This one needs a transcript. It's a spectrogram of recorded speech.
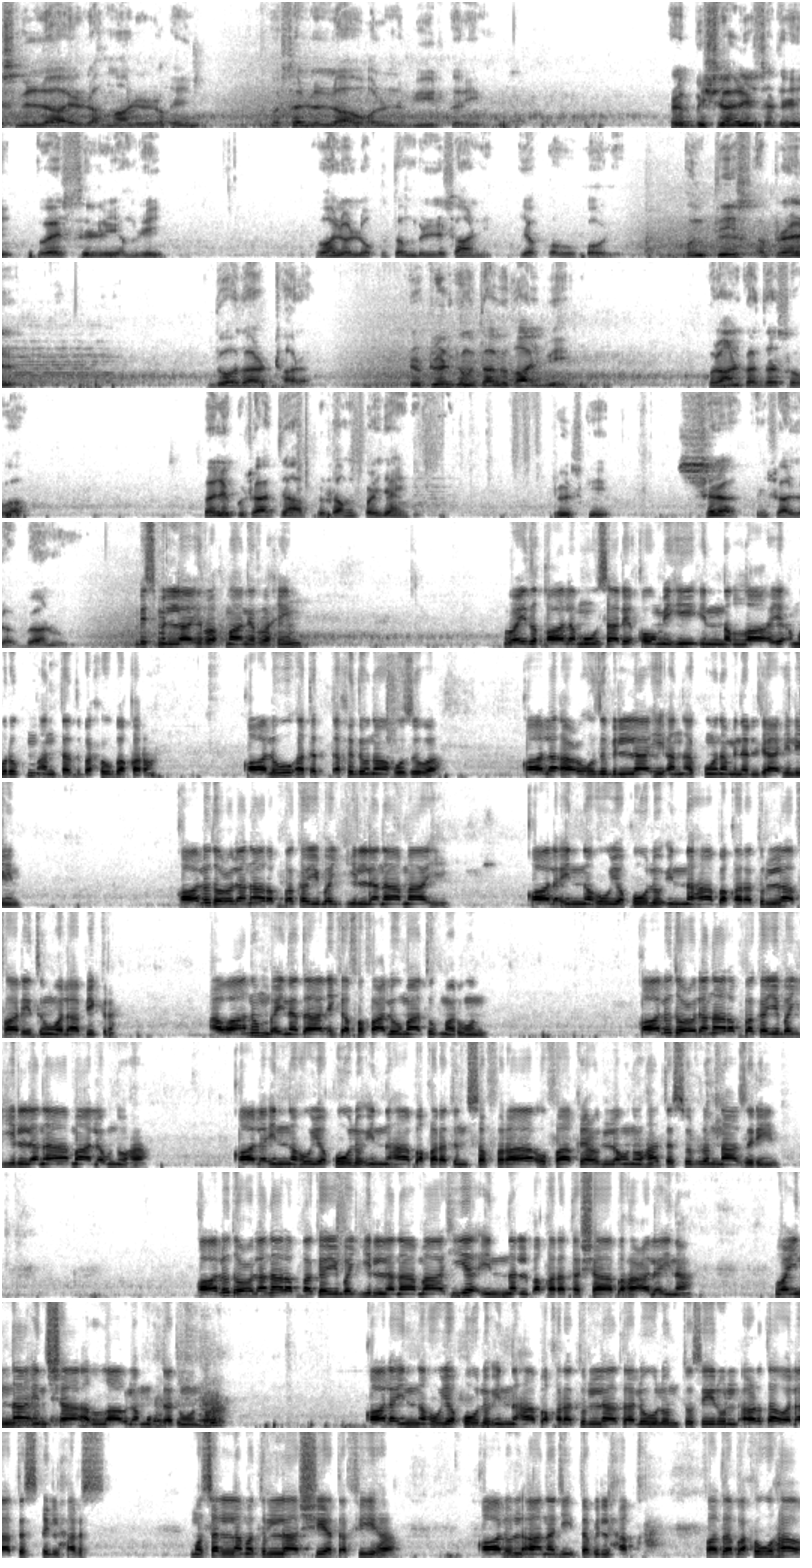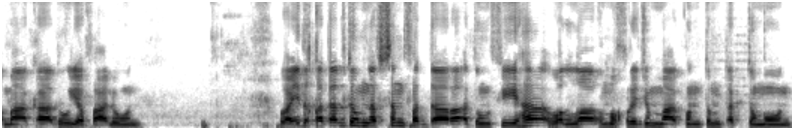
بسم اللہ الرحمن الرحیم وصلی اللہ علی نبی کریم ربش علی صدری ویسر عمری والم باللسانی یقہو قولی انتیس اپریل دو ہزار اٹھارہ روٹین کے مطابق آج بھی قرآن کا درس ہوگا پہلے کچھ آیتیں آپ کے سامنے پڑ جائیں گی پھر اس کی شرح بیان ہوگی بسم اللہ الرحمن الرحیم وید کال موسار قومی ان اللّہ مرکم بہ بکر قالو اطدنا حضو کال عظ بلّہ من الجاحلین کالنا ربک قال انہ یقول انحاح بکرت اللہ فارتون ولا بکر عوانم بین ذالک ما تؤمرون قالوا عوان لنا ربك يبين لنا ما لونها قال انه يقول انها بقرة صفراء فاقع لونها تسر الناظرين قالوا لنا ربك يبين لنا ما هي ان البقرة تشابه علينا وإنا إن شاء الله لمهتدون قال انه يقول انها بقرۃ اللہ ذلول ولا الارض ولا اللہ الحرس طفیحہ قال العنجی فيها قالوا الان جئت بالحق فذبحوها وما كادوا يفعلون وإذ قتلتم نفسا فادارأتم فيها والله مخرج ما كنتم تكتمون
